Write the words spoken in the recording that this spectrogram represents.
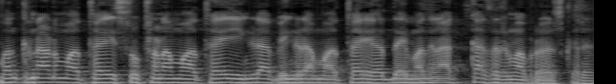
બંકનાળમાં થઈ સુખણામાં થઈ ઈંગડા પીંગડામાં થઈ હૃદયમાં આખા શરીરમાં પ્રવેશ કરે.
